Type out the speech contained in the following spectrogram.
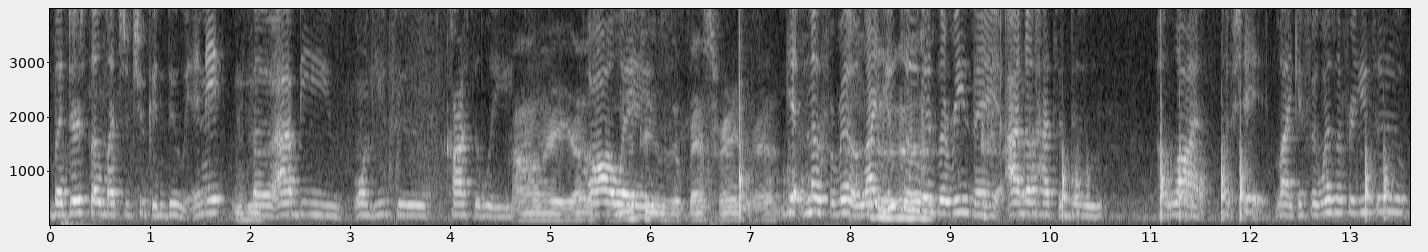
but there's so much that you can do in it. Mhm. So I be on YouTube constantly. always, Always. YouTube's the best friend, bro. Yeah, no, for real. Like YouTube is the reason I know how to do a lot of shit. Like if it wasn't for YouTube,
